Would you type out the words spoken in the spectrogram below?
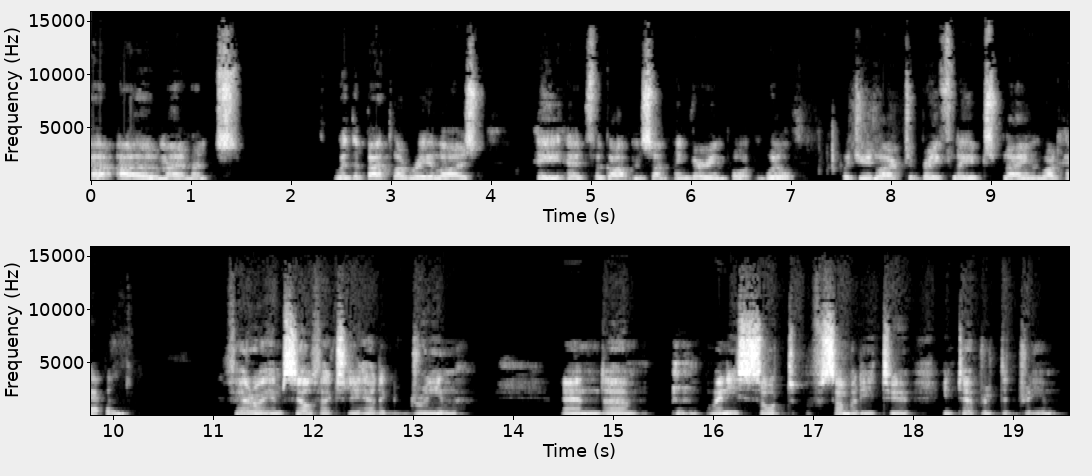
oh moments where the butler realized he had forgotten something very important. Will, would you like to briefly explain what happened? Pharaoh himself actually had a dream, and um, when he sought somebody to interpret the dream,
